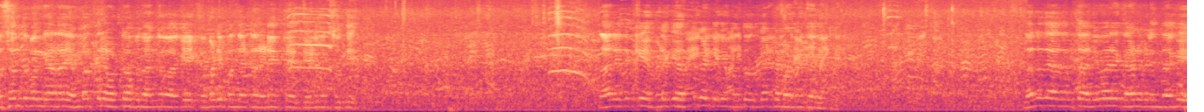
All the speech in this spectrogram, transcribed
ವಸಂತ ಬಂಗಾರ ಎಂಬತ್ತನೇ ಹುಟ್ಟುಹಬ್ಬದ ಅಂಗವಾಗಿ ಕಬಡ್ಡಿ ಪಂದ್ಯಾಟ ನಡೆಯುತ್ತೆ ಅಂತ ಹೇಳುವ ಸುದ್ದಿ. ನಾನು ಇದಕ್ಕೆ ಬೆಳಗ್ಗೆ ಹತ್ತು ಗಂಟೆಗೆ ಬಂದು ಉದ್ಘಾಟನೆ ಮಾಡಬೇಕಾಗಿತ್ತು. ನನ್ನದೇ ಆದಂಥ ಅನಿವಾರ್ಯ ಕಾರಣಗಳಿಂದಾಗಿ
